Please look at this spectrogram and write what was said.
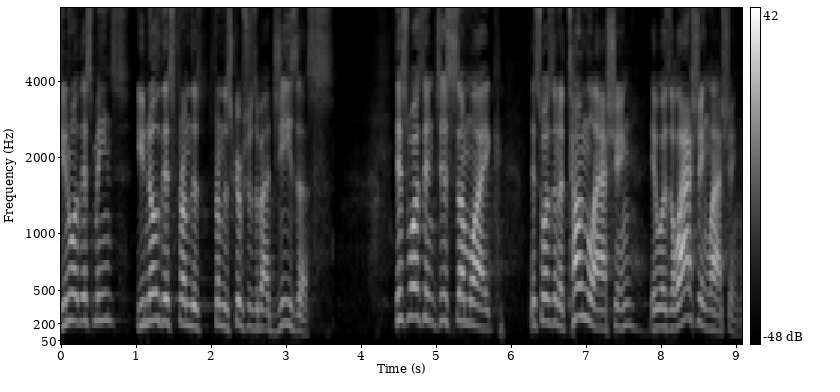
Do you know what this means? You know this from the, from the scriptures about Jesus. This wasn't just some like, this wasn't a tongue lashing, it was a lashing lashing.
